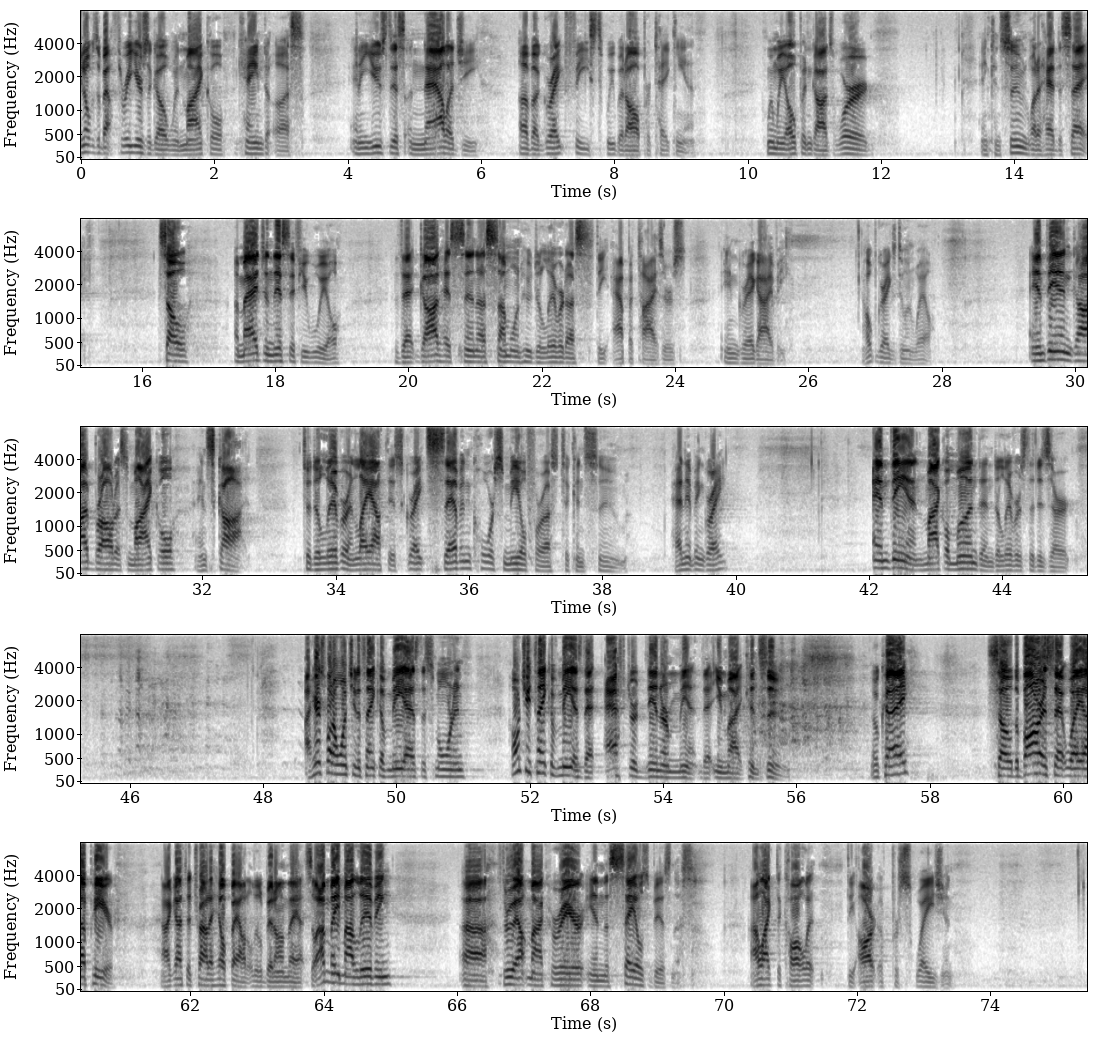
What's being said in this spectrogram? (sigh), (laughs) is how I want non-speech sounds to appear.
You know, it was about three years ago when Michael came to us and he used this analogy of a great feast we would all partake in. When we opened God's Word and consumed what it had to say. So imagine this, if you will, that God has sent us someone who delivered us the appetizers in Greg Ivy. I hope Greg's doing well. And then God brought us Michael and Scott to deliver and lay out this great seven course meal for us to consume. Hadn't it been great? And then Michael Munden delivers the dessert. (laughs) Uh, here's what I want you to think of me as this morning. I want you to think of me as that after dinner mint that you might consume. (laughs) Okay? So the bar is set way up here. I got to try to help out a little bit on that. So I've made my living uh, throughout my career in the sales business. I like to call it the art of persuasion.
